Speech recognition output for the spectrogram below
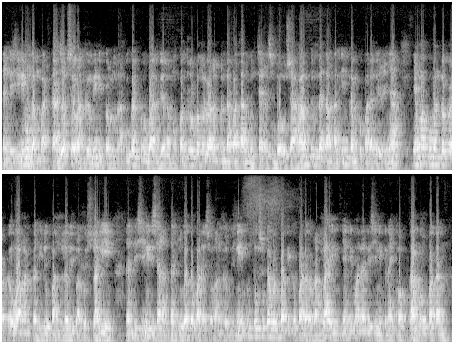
Dan di sini menggambarkan sosok seorang Gemini perlu melakukan perubahan dalam mengkontrol pengeluaran pendapatan, mencari sebuah usaha untuk mendatangkan income kepada dirinya yang mampu mendongkrak keuangan kehidupan lebih bagus lagi. Dan di sini disarankan juga kepada seorang Gemini untuk suka berbagi kepada orang lain, yang di mana di sini kenaik of cup merupakan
